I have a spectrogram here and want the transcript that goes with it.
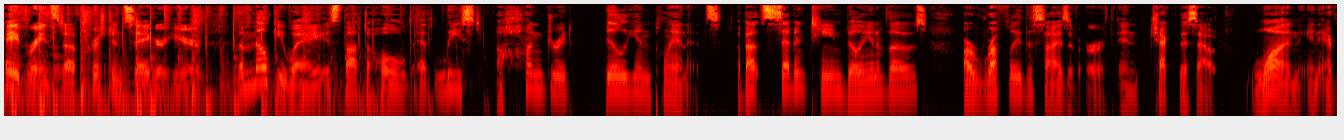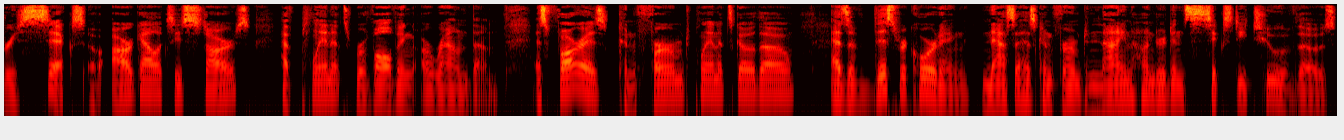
Hey, Brain Stuff, Christian Sager here. The Milky Way is thought to hold at least a hundred billion planets. About 17 billion of those are roughly the size of Earth. And check this out. One in every six of our galaxy's stars have planets revolving around them. As far as confirmed planets go though, as of this recording, NASA has confirmed 962 of those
